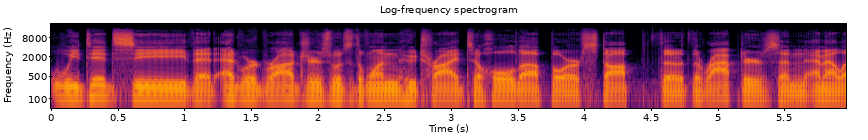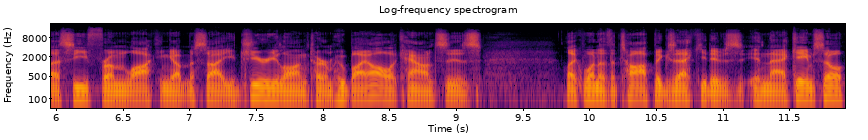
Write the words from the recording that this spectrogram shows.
we did see that Edward Rogers was the one who tried to hold up or stop the, the Raptors and MLSE from locking up Masai Ujiri long term, who by all accounts is like one of the top executives in that game. So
